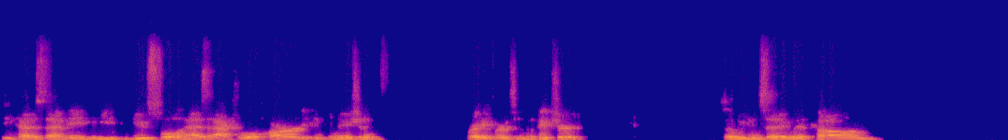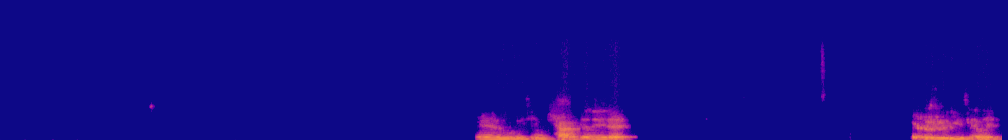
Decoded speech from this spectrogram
because that may be useful as actual hard information, right, versus the picture. So we can say with column, and we can calculate it. pretty easily.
